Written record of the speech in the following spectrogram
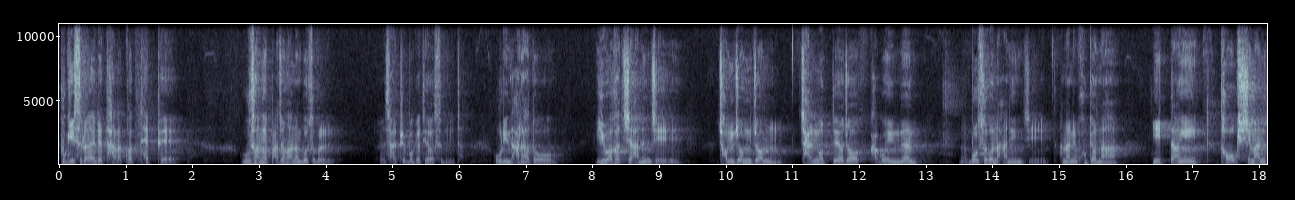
북이스라엘의 타락과 태폐, 우상에 빠져가는 모습을 살펴보게 되었습니다. 우리나라도 이와 같지 않은지 점점점 잘못되어져 가고 있는 모습은 아닌지 하나님 혹여나 이 땅이 더욱 심한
